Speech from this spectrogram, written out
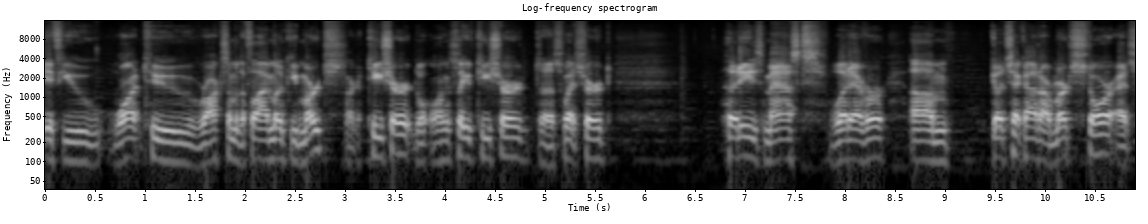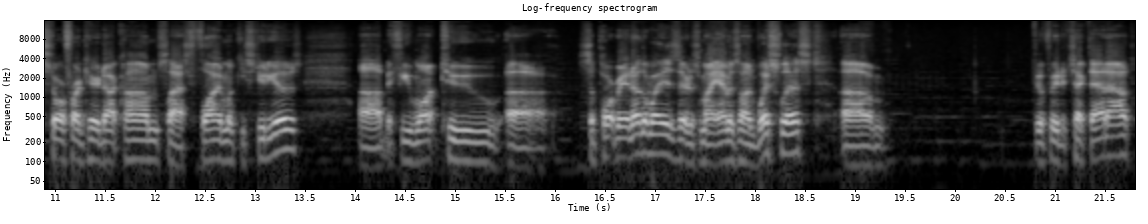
if you want to rock some of the Fly Monkey merch, like a t-shirt, long sleeve t-shirt, sweatshirt, hoodies, masks, whatever, um, go check out our merch store at storefrontier.com slash flymonkeystudios. Uh, if you want to uh, support me in other ways, there's my Amazon wish list. Um, feel free to check that out.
